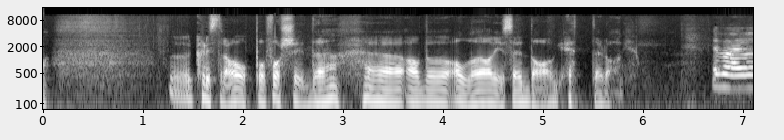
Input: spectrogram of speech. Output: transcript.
uh, klistra opp på forside uh, av alle aviser dag etter dag. Det var jo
